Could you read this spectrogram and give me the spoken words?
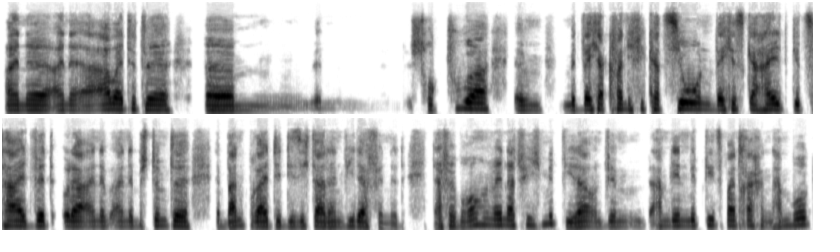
eine, eine erarbeitete ähm, Struktur, ähm, mit welcher Qualifikation welches Gehalt gezahlt wird oder eine, eine bestimmte Bandbreite, die sich da dann wiederfindet. Dafür brauchen wir natürlich Mitglieder und wir haben den Mitgliedsbeitrag in Hamburg,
